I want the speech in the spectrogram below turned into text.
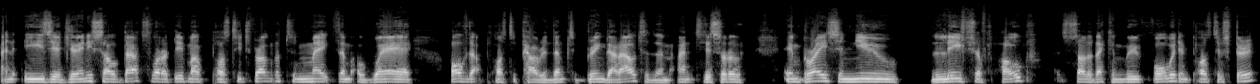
an easier journey. So that's what I did my positive program to make them aware of that positive power in them, to bring that out to them and to sort of embrace a new leash of hope so that they can move forward in positive spirit.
